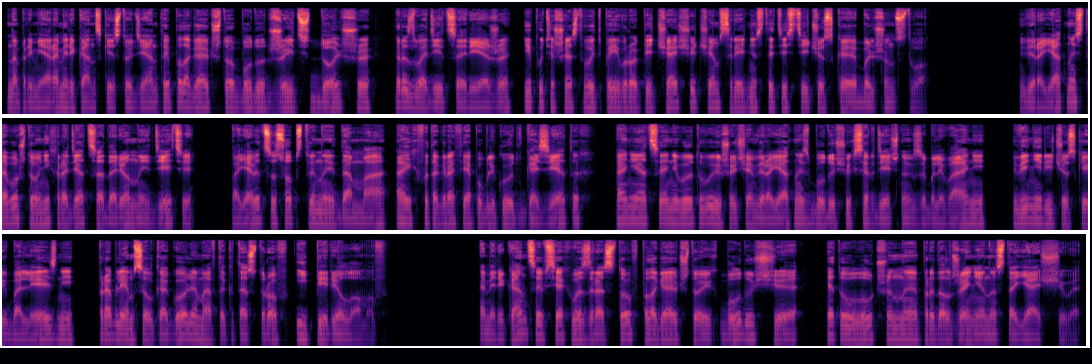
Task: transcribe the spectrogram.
Например, американские студенты полагают, что будут жить дольше, разводиться реже и путешествовать по Европе чаще, чем среднестатистическое большинство. Вероятность того, что у них родятся одаренные дети, появятся собственные дома, а их фотографии опубликуют в газетах, они оценивают выше, чем вероятность будущих сердечных заболеваний, венерических болезней, проблем с алкоголем, автокатастроф и переломов. Американцы всех возрастов полагают, что их будущее это улучшенное продолжение настоящего.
